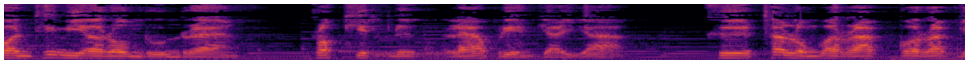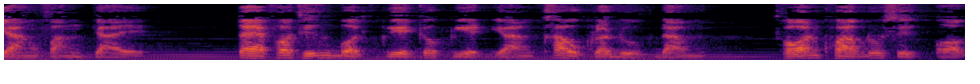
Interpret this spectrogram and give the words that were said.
คนที่มีอารมณ์รุนแรง เพราะคิดลึกแล้วเปลี่ยนใจยาก คือถ้าลงว่ารักก็รักอย่างฝังใจ แต่พอถึงบทเกลียดก็เกลียดอย่างเข้ากระดูกดำถอนความรู้สึกออก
